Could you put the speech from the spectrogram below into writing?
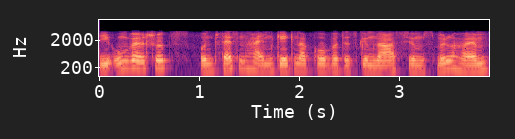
Die Umweltschutz- und Fessenheim-Gegnergruppe des Gymnasiums Müllheim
